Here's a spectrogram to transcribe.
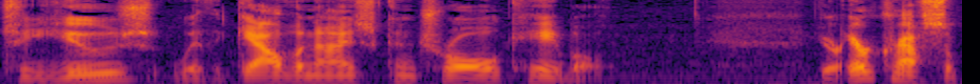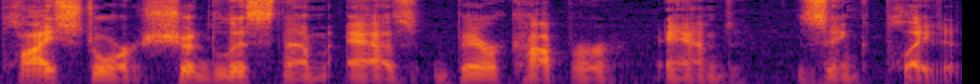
to use with galvanized control cable. Your aircraft supply store should list them as bare copper and zinc plated.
